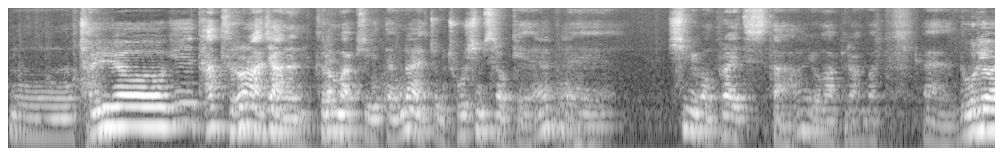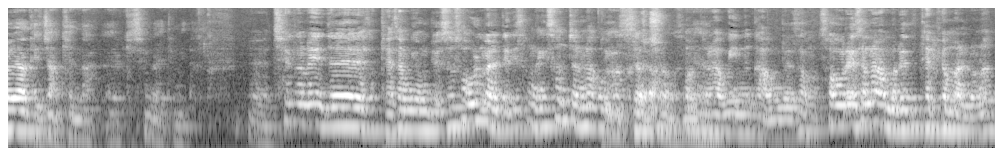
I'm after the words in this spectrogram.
음, 전력이 다 드러나지 않은 그런 마필이기 때문에 좀 조심스럽게 예, 12번 브라이트 스타 요 마필을 한번 예, 노려야 되지 않겠나 이렇게 생각이 듭니다. 예, 최근에 이제 대상 경주에서 서울 말들이 상당히 선전을 하고 아, 있어요. 그렇죠. 선전을 하고 있는 가운데서 서울에서는 아무래도 대표 말로는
